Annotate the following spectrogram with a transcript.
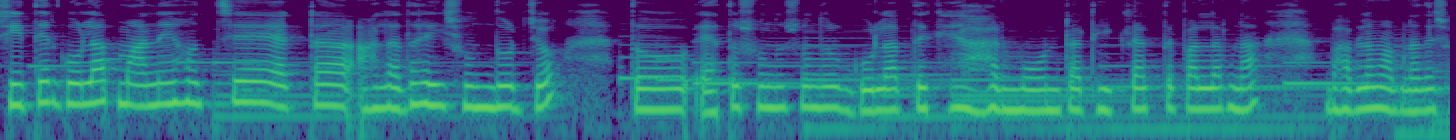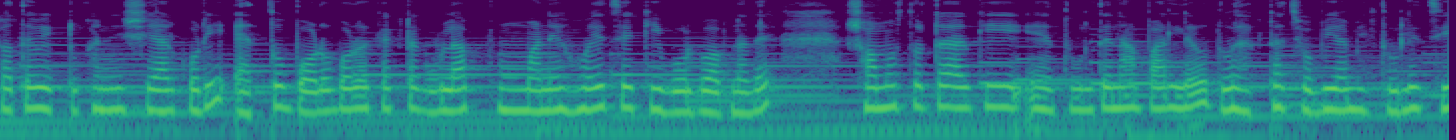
শীতের গোলাপ মানে হচ্ছে একটা আলাদাই সৌন্দর্য। তো এত সুন্দর সুন্দর গোলাপ দেখে আর মনটা ঠিক রাখতে পারলাম না। ভাবলাম আপনাদের সাথেও একটুখানি শেয়ার করি। এত বড় বড় এক একটা গোলাপ মানে হয়েছে, কি বলব আপনাদের? সমস্তটা আর কি তুলতে না পারলেও দু একটা ছবি আমি তুলেছি।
